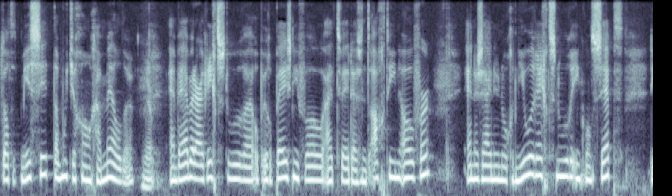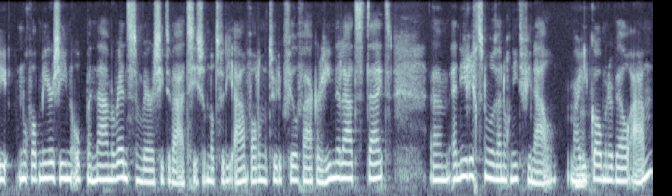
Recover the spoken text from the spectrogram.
dat het mis zit, dan moet je gewoon gaan melden. Ja. En we hebben daar richtsnoeren op Europees niveau uit 2018 over. En er zijn nu nog nieuwe rechtsnoeren in concept die nog wat meer zien op met name ransomware situaties, omdat we die aanvallen natuurlijk veel vaker zien de laatste tijd. Um, en die richtsnoeren zijn nog niet finaal, maar hm. die komen er wel aan.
